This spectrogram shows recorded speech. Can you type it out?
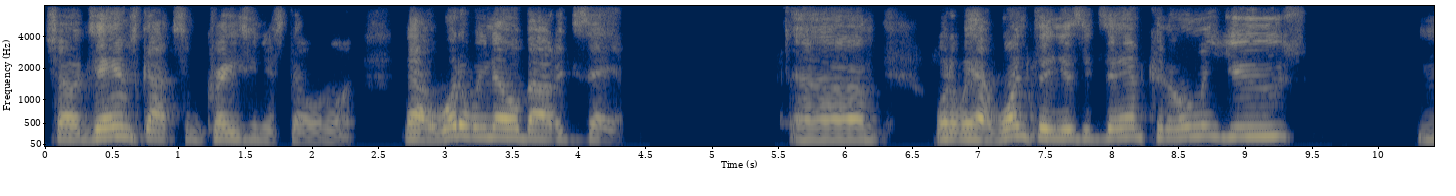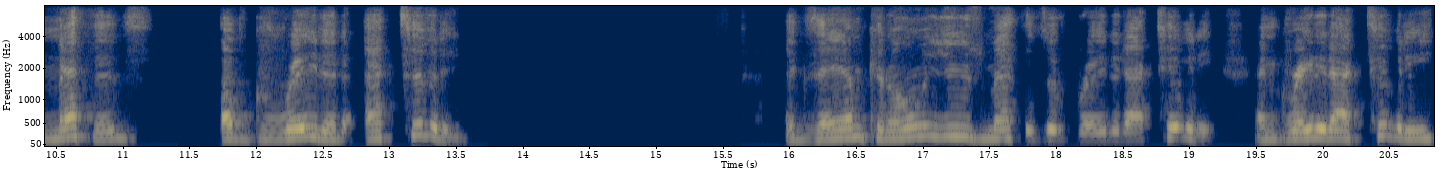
so exams got some craziness going on. Now, what do we know about exam? Um, what do we have? One thing is exam can only use methods of graded activity. Exam can only use methods of graded activity, and graded activity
